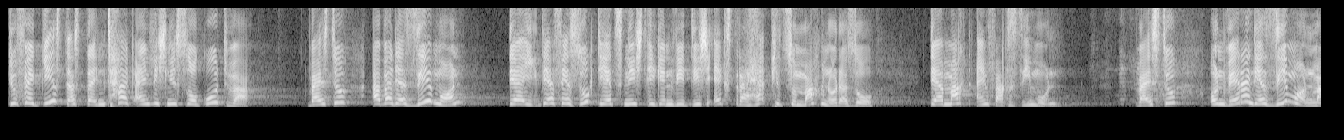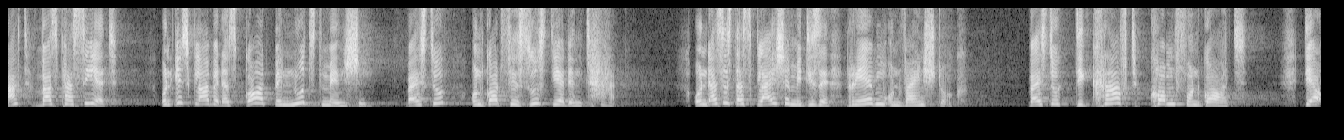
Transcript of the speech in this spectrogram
du vergisst, dass dein Tag eigentlich nicht so gut war, weißt du? Aber der Simon, der, der versucht jetzt nicht irgendwie dich extra happy zu machen oder so. Der macht einfach Simon, weißt du? Und während der Simon macht, was passiert? Und ich glaube, dass Gott benutzt Menschen, weißt du? Und Gott versucht dir den Tag. Und das ist das Gleiche mit diese Reben und Weinstock. Weißt du, die Kraft kommt von Gott. Der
